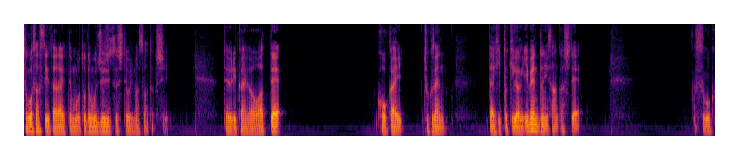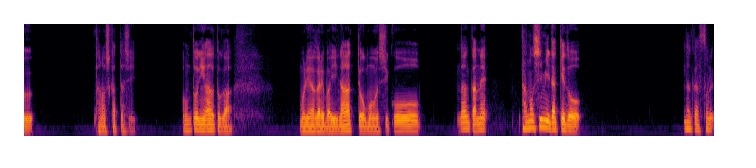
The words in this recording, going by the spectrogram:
過ごさせていただいて、もうとても充実しております、私。手売り会が終わって、公開直前大ヒット祈願イベントに参加して、すごく楽しかったし、本当にアウトが盛り上がればいいなって思うし、こう、なんかね、楽しみだけど、なんかそれ、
